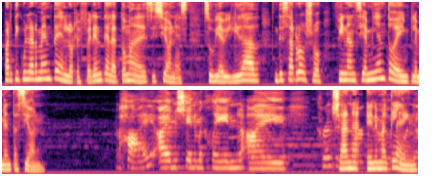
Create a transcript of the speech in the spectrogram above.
particularmente en lo referente a la toma de decisiones, su viabilidad, desarrollo, financiamiento e implementación. Hi, I'm Shana McLean. I Shanna N. McLean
